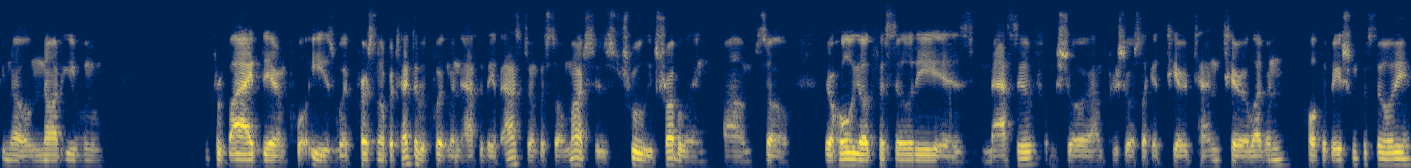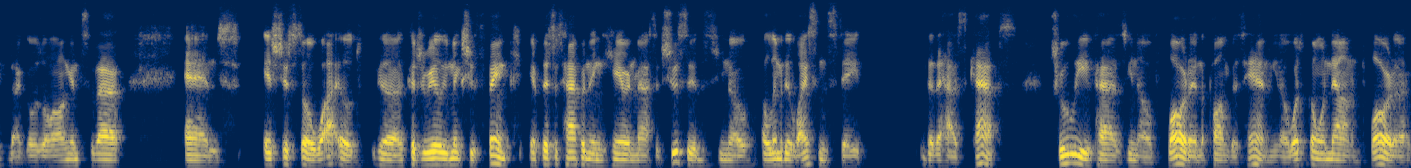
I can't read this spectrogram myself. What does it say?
you know, not even provide their employees with personal protective equipment after they've asked them for so much is truly troubling. Um, so their Holyoke facility is massive. I'm sure, I'm pretty sure it's like a tier 10, tier 11 cultivation facility that goes along into that. And it's just so wild because uh, it really makes you think if this is happening here in Massachusetts, you know, a limited license state that it has caps. Trulieve has, you know, Florida in the palm of his hand. You know, what's going down in Florida?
